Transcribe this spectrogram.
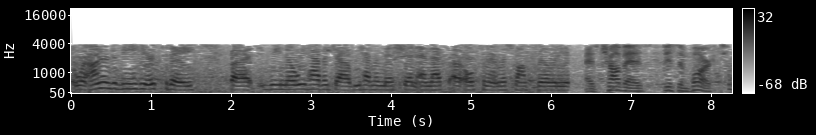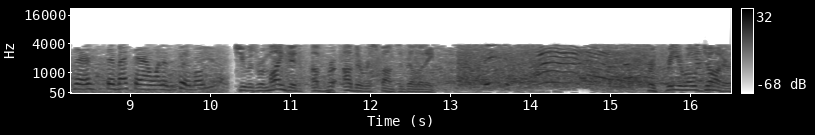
We're honored to be here today, but we know we have a job, we have a mission, and that's our ultimate responsibility. As Chavez disembarked, they're, they're back there on one of the tables. She was reminded of her other responsibility. Her three-year-old daughter,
